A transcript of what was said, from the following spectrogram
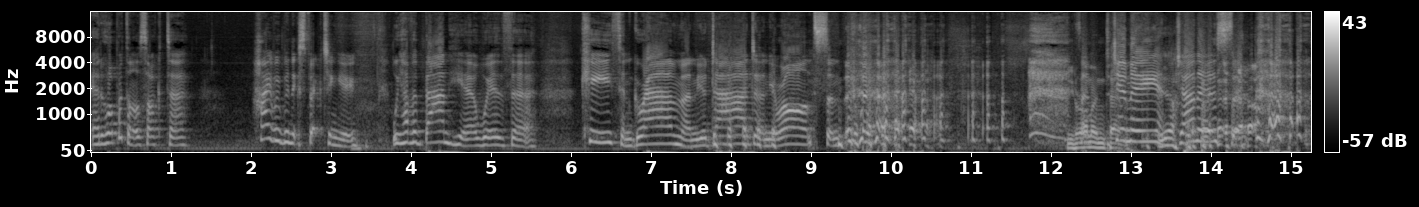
jeg hadde håpet han hadde sagt uh, Hi, we've been expecting you. We have a band here with uh, Keith and Graham and your dad and your aunts and You're on. Jimmy and Ja. Janice.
